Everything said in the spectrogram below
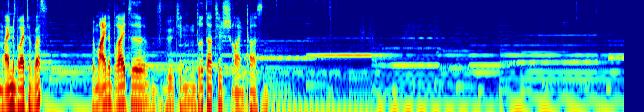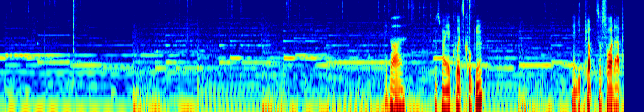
Um eine Breite was? Um eine Breite würde ein dritter Tisch reinpassen. Egal. Muss mal hier kurz gucken. Ne, die ploppt sofort ab.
